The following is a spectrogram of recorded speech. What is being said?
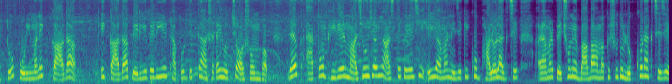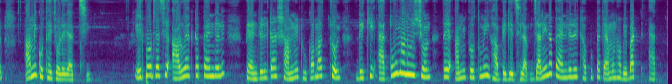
এত পরিমাণে কাদা এই কাদা পেরিয়ে পেরিয়ে ঠাকুর দেখতে আসাটাই হচ্ছে অসম্ভব। যাই হোক, এত ভিড়ের মাঝেও যে আমি আসতে পেরেছি, এই আমার নিজেকে খুব ভালো লাগছে। আর আমার পেছনে বাবা আমাকে শুধু লক্ষ্য রাখছে যে আমি কোথায় চলে যাচ্ছি। এরপর যাচ্ছি আরও একটা প্যান্ডেলে। প্যান্ডেলটার সামনে ঢোকা মাত্রই দেখি এত মানুষজন, তাই আমি প্রথমেই ঘাবড়ে গেছিলাম। জানি না প্যান্ডেলের ঠাকুরটা কেমন হবে বাট এত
